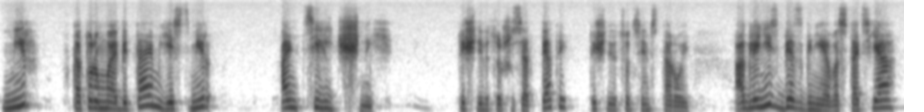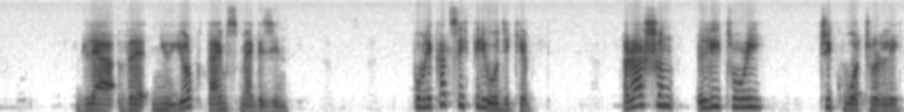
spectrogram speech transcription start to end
Мир, в котором мы обитаем, есть мир антиличный. 1965-1972. Оглянись без гнева. Статья для The New York Times Magazine. Публикации в периодике Russian Literary Trick-Waterly,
